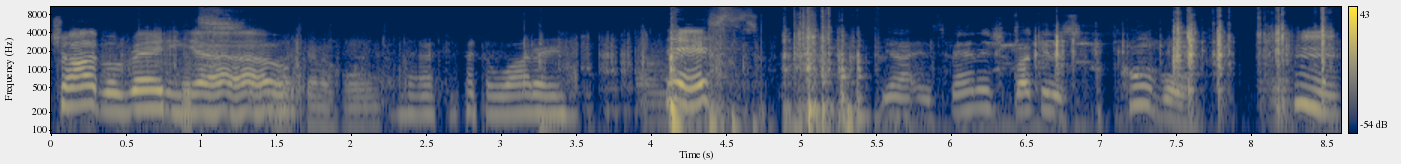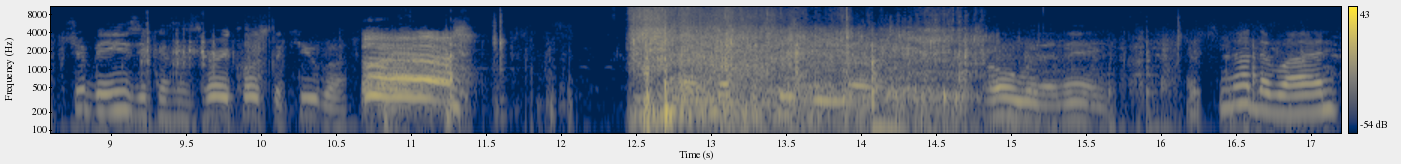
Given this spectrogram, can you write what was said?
tribal radio. kind of hole. Now I can put the water in. This, Yeah, in Spanish, bucket is cubo. hmm. Should be easy because it's very close to Cuba. Ugh. Substitute the uh, O with an A. It's another one.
